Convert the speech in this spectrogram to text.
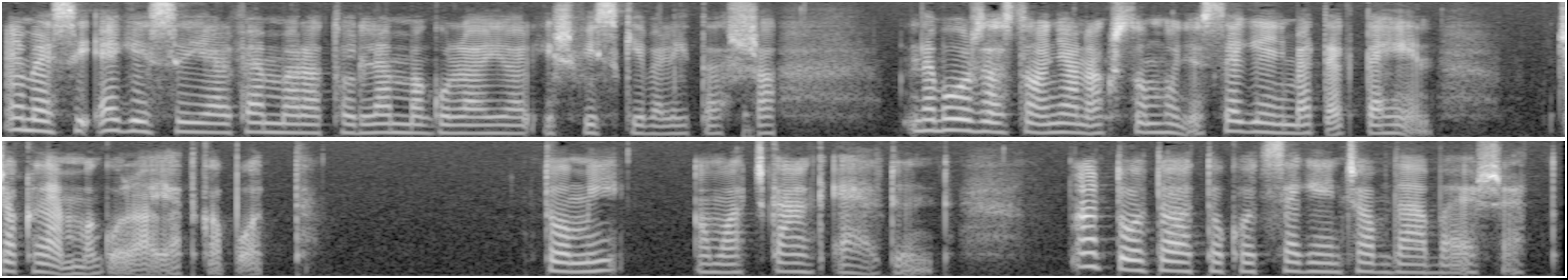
Emeszi egész éjjel fennmaradt, hogy lemmagolajjal és viszkivel itassa, de borzasztóan nyanakszom, hogy a szegény beteg tehén csak lemmagolajat kapott. Tomi, a macskánk eltűnt. Attól tartok, hogy szegény csapdába esett.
